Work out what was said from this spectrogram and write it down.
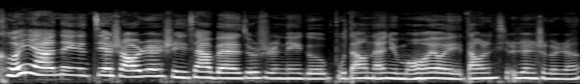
可以啊，那个介绍认识一下呗，就是那个不当男女朋友也当认识个人。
